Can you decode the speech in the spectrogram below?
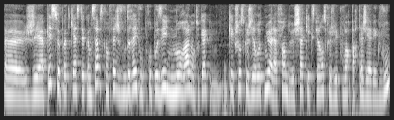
Euh, j'ai appelé ce podcast comme ça parce qu'en fait, je voudrais vous proposer une morale, en tout cas quelque chose que j'ai retenu à la fin de chaque expérience que je vais pouvoir partager avec vous.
